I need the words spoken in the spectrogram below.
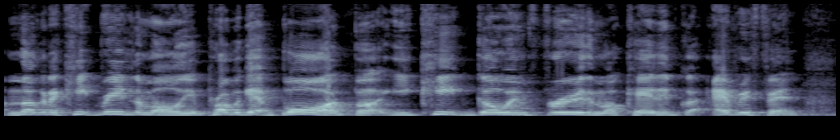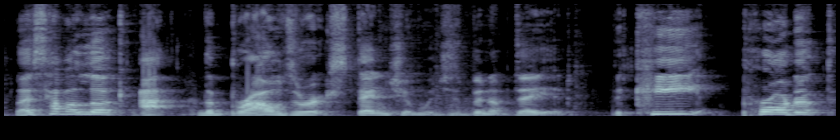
I'm not going to keep reading them all. You'll probably get bored, but you keep going through them, okay? They've got everything Let's have a look at the browser extension, which has been updated. The key product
